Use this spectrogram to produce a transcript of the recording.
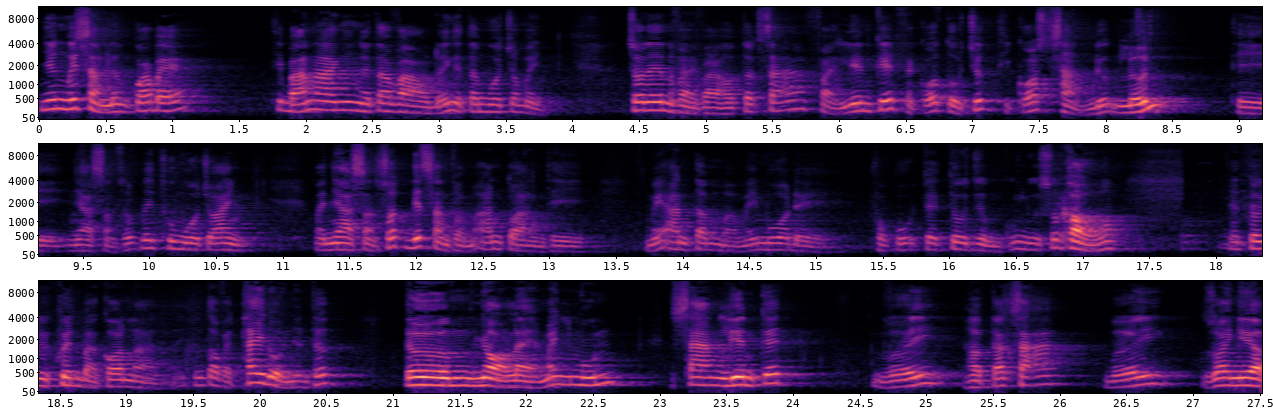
nhưng với sản lượng quá bé, thì bán ai người ta vào đấy người ta mua cho mình. Cho nên phải vào hợp tác xã, phải liên kết, phải có tổ chức, thì có sản lượng lớn, thì nhà sản xuất mới thu mua cho anh. Và nhà sản xuất biết sản phẩm an toàn thì mới an tâm mà mới mua để phục vụ cho tiêu dùng cũng như xuất khẩu. Nên tôi khuyên bà con là chúng ta phải thay đổi nhận thức từ nhỏ lẻ manh mún sang liên kết với hợp tác xã với doanh nghiệp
